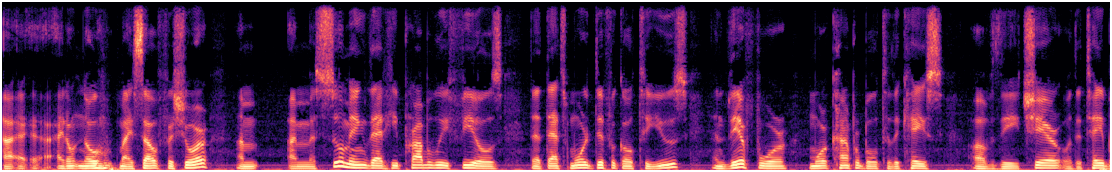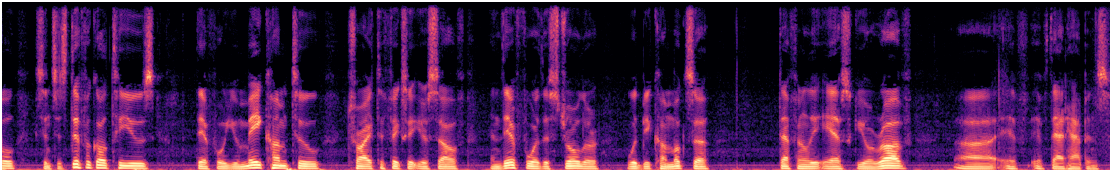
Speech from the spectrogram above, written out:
I, I don't know myself for sure. I'm I'm assuming that he probably feels that that's more difficult to use and therefore more comparable to the case of the chair or the table since it's difficult to use. Therefore, you may come to try to fix it yourself, and therefore the stroller would become muksa. Definitely ask your Rav uh, if if that happens.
